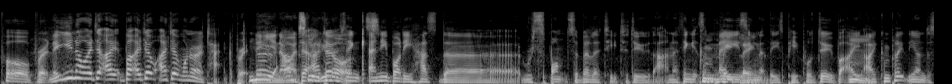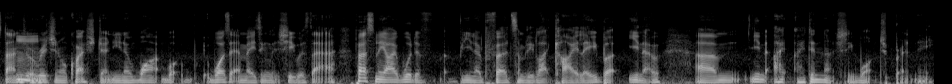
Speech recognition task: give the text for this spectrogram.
Poor Britney. You know, I, d- I- but I don't. I don't want to attack Britney. No, you know, I don't, I don't not. think anybody has the responsibility to do that, and I think it's Completely. amazing that these people do. But Mm. I, I completely understand your Mm. original question. You know, why, what, was it amazing that she was there? Personally, I would have, you know, preferred somebody like Kylie, but you know, um, you know, I, I didn't actually watch Britney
